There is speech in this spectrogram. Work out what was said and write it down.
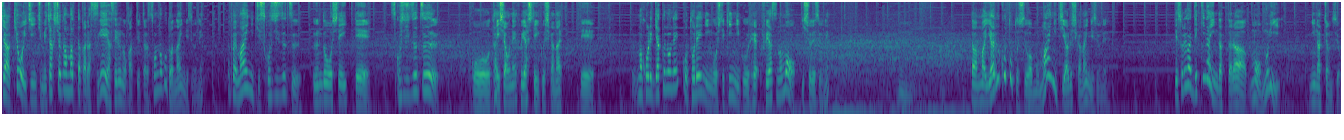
じゃあ今日一日めちゃくちゃ頑張ったからすげえ痩せるのかって言ったらそんなことはないんですよね。やっぱり毎日少しずつ運動をしていって少しずつこう代謝をね増やしていくしかなくてまあこれ逆のねこうトレーニングをして筋肉を増やすのも一緒ですよね。うん。だからまあやることとしてはもう毎日やるしかないんですよね。でそれができないんだったらもう無理になっちゃうんですよ。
